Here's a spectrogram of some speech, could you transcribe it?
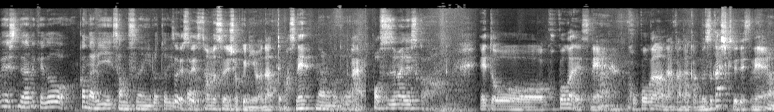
ベースであるけどかなりサムスン色というか。そうですそうです。サムスン色にはなってますね。なるほど、はい。おすすめですか？えっとここがですね、はい。ここがなかなか難しくてですね、はい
